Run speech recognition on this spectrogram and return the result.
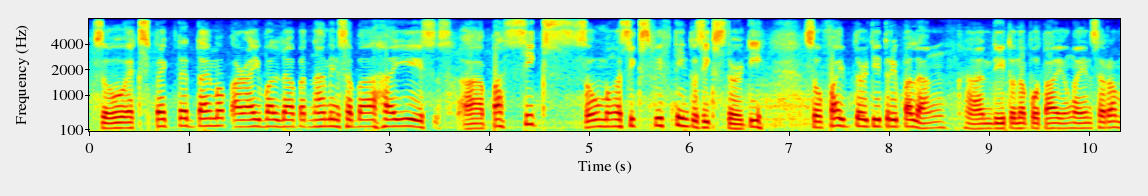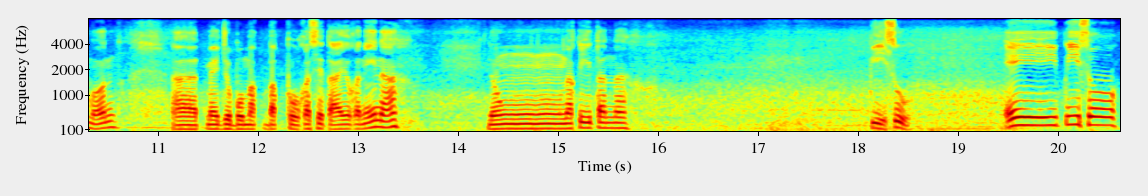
So, expected time of arrival dapat namin sa bahay is uh, past 6. So, mga 6.15 to 6.30. So, 5.33 pa lang. Andito na po tayo ngayon sa Ramon. At medyo bumakbak po kasi tayo kanina. Nung nakita na piso. Eh, piso,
